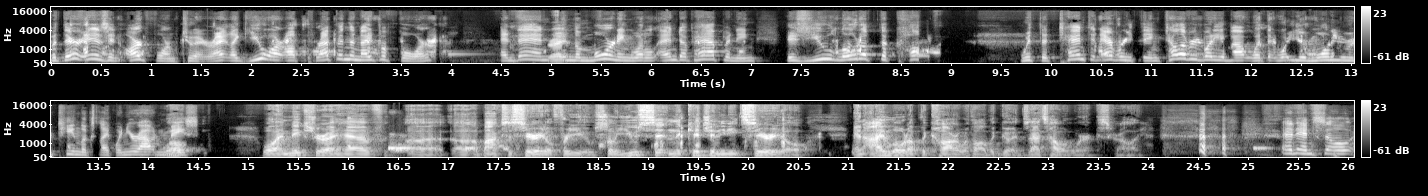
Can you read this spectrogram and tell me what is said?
but there is an art form to it, right? Like you are up prepping the night before, and then Right. in the morning, what'll end up happening is you load up the car with the tent and everything. Tell everybody about what the, what your morning routine looks like when you're out in Well, Mesa. Well, I make sure I have uh, a box of cereal for you. So you sit in the kitchen and eat cereal, and I load up the car with all the goods. That's how it works, Crawly. And and so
